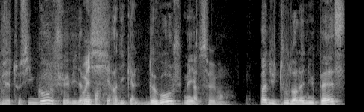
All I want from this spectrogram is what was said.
vous êtes aussi de gauche, évidemment, parti radical de gauche, mais Absolument. pas du tout dans la NUPES.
